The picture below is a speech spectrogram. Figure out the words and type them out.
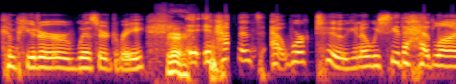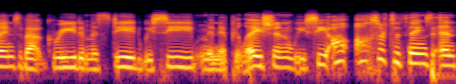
computer wizardry. Sure. It, it, happens at work too. You know, we see the headlines about greed and misdeed, we see manipulation, we see all, all sorts of things. And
